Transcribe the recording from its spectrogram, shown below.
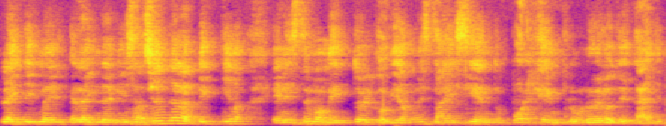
La indemnización de las víctimas, en este momento el gobierno está diciendo, por ejemplo, uno de los detalles,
